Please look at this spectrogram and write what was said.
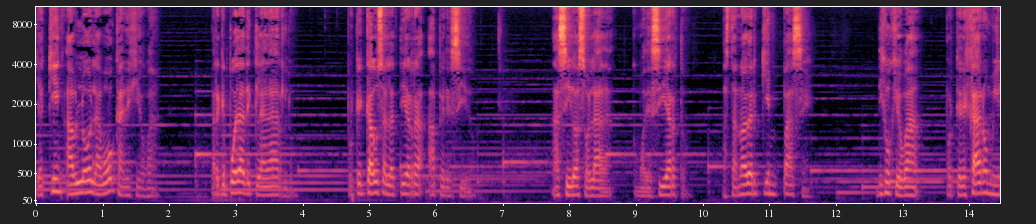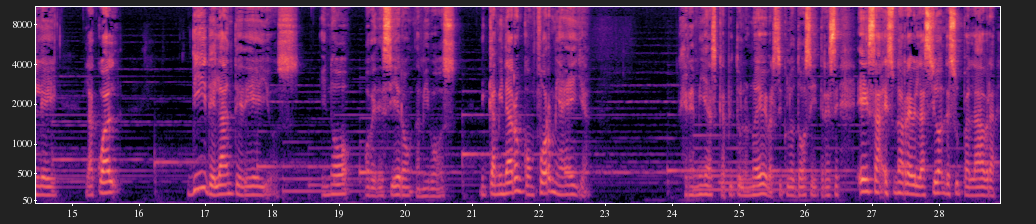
y a quien habló la boca de Jehová, para que pueda declararlo, porque causa la tierra ha perecido. Ha sido asolada, como desierto, hasta no haber quien pase. Dijo Jehová, porque dejaron mi ley, la cual di delante de ellos, y no obedecieron a mi voz, ni caminaron conforme a ella Jeremías capítulo 9, versículos 12 y 13. Esa es una revelación de su palabra.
